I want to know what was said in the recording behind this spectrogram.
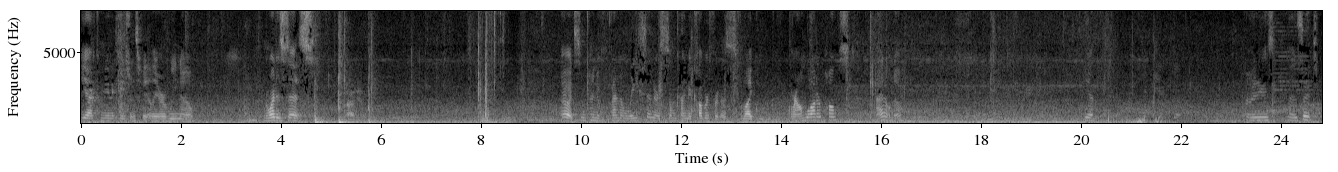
Yeah, communications failure, we know. And what is this? Oh, it's some kind of ventilation or some kind of cover for this, like groundwater pumps. I don't know. Yeah. Anyways, that's it.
